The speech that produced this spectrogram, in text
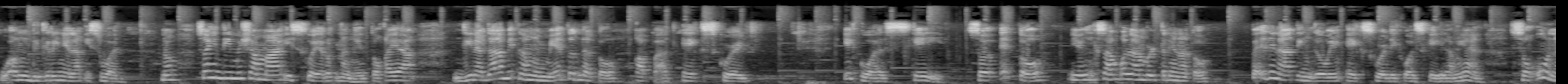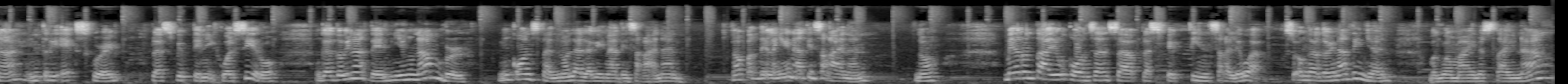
O ang degree niya lang is 1. No? So, hindi mo siya ma-square root ng ito. Kaya, ginagamit lang yung method na to kapag x squared equals k. So, ito, yung example number 3 na to, pwede natin gawing x squared equals k lang yan. So, una, yung 3x squared plus 15 equals 0, ang gagawin natin, yung number, yung constant, no, lalagay natin sa kanan. No, pag nilagay natin sa kanan, no, meron tayong constant sa plus 15 sa kaliwa. So, ang gagawin natin dyan, magma-minus tayo ng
